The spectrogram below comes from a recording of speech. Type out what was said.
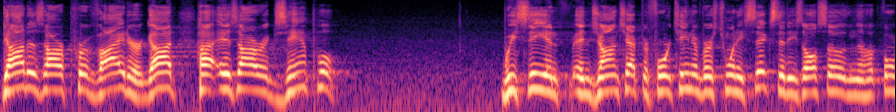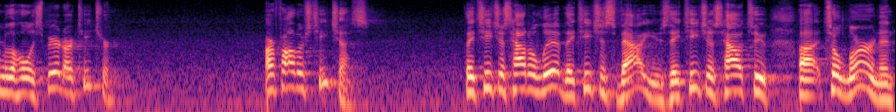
God is our provider, God uh, is our example. We see in, in John chapter 14 and verse 26 that He's also, in the form of the Holy Spirit, our teacher. Our fathers teach us. They teach us how to live. They teach us values. They teach us how to, uh, to learn. And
